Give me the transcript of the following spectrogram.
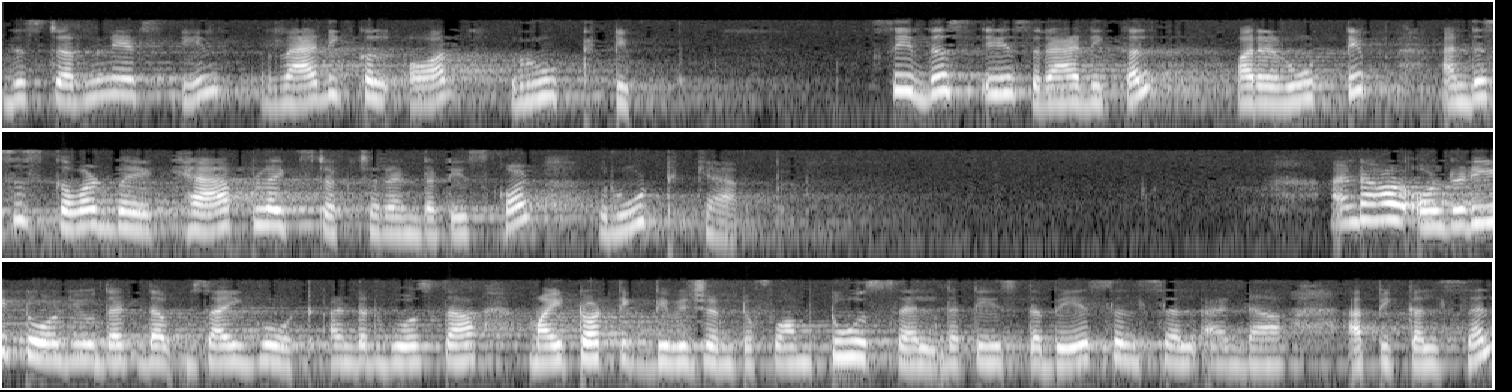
this terminates in radicle or root tip. See this is radicle or a root tip and this is covered by a cap like structure and that is called root cap. And I have already told you that the zygote undergoes the mitotic division to form two cell that is the basal cell and the apical cell.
